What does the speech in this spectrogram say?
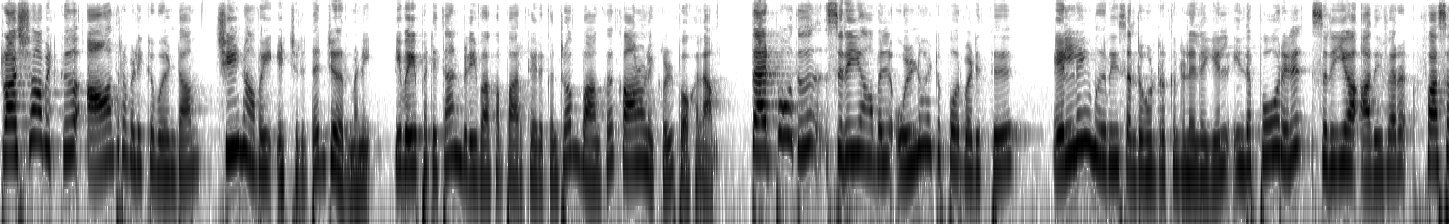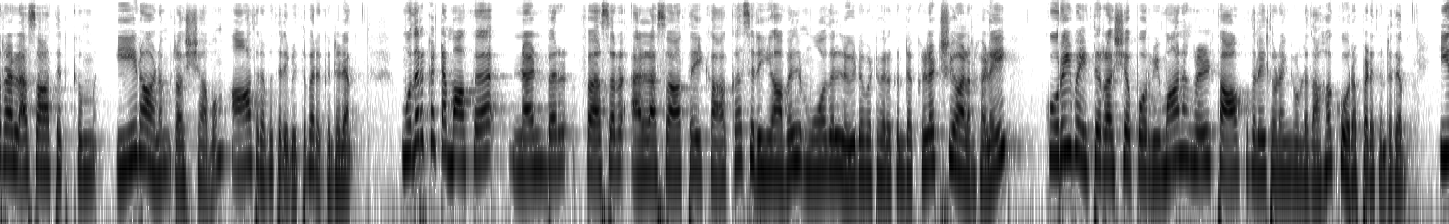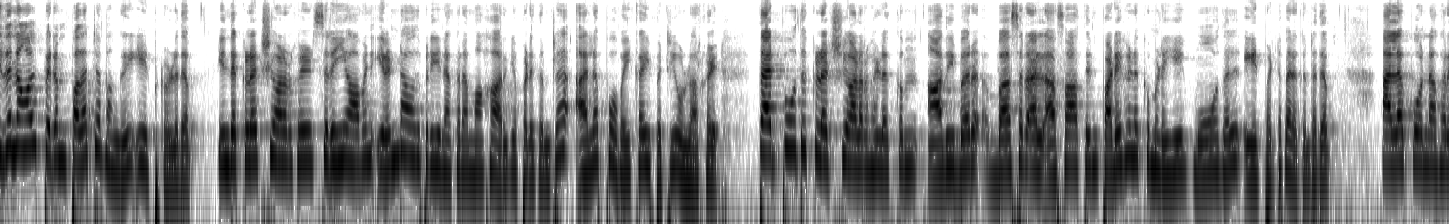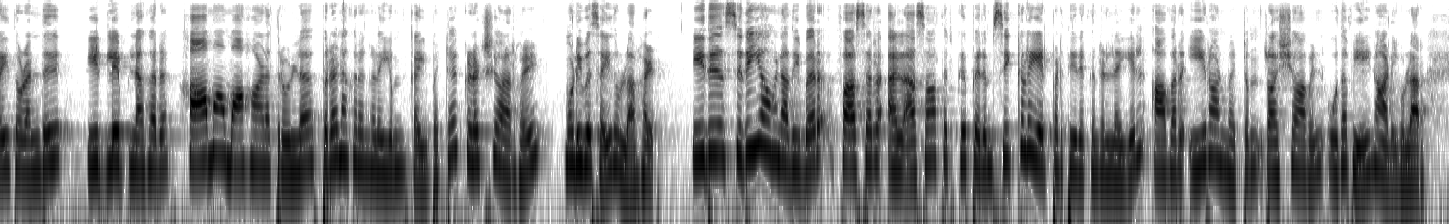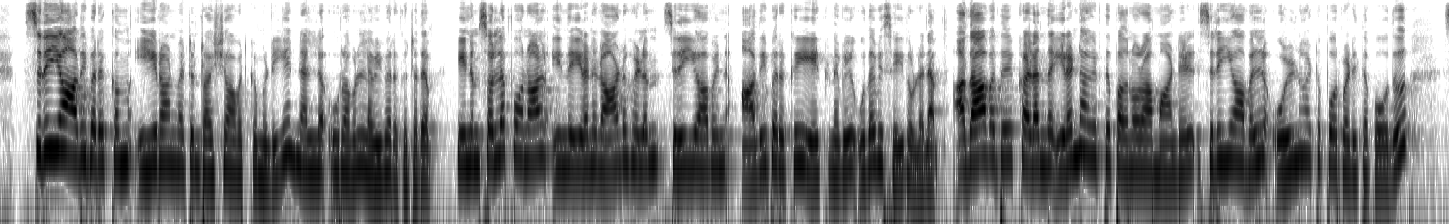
ரஷ்யாவிற்கு ஆதரவளிக்க வேண்டாம். சீனாவை எச்சரித்த ஜெர்மனி. இவை பற்றித்தான் விரிவாக பார்க்க இருக்கின்றோம். வாங்க காணொளிக்குள் போகலாம். தற்போது சிரியாவில் உள்நாட்டுப் போர் வெடித்து எல்லை மீறி சென்று கொண்டிருக்கின்ற நிலையில் இந்த போரில் சிரியா அதிபர் ஃபசர் அல் அசாத்திற்கும் ஈரானும் ரஷ்யாவும் ஆதரவு தெரிவித்து வருகின்றன. முதற்கட்டமாக நண்பர் ஃபசர் அல் அசாத்தை காக்க சிரியாவில் மோதல் ஈடுபட்டு வருகின்ற கிளர்ச்சியாளர்களை குறிவைத்து ரஷ்ய போர் விமானங்கள் தாக்குதலை தொடங்கியுள்ளதாக கூறப்படுகின்றது. இதனால் பெரும் பதட்டம் ஏற்பட்டுள்ளது. இந்த கிளர்ச்சியாளர்கள் சிரியாவின் இரண்டாவது பெரிய நகரமாக அறியப்படுகின்ற அலப்போவை கைப்பற்றியுள்ளார்கள். தற்போது கிளர்ச்சியாளர்களுக்கும் அதிபர் பசர் அல் அசாத்தின் படைகளுக்கும் இடையே மோதல் ஏற்பட்டு வருகின்றது. அலப்போ நகரை தொடர்ந்து இட்லிப் நகர் ஹாமா மாகாணத்தில் உள்ள பிற நகரங்களையும் கைப்பற்ற கிளர்ச்சியாளர்கள் முடிவு செய்துள்ளார்கள். இது சிரியாவின் அதிபர் ஃபசர் அல் அசாத்திற்கு பெரும் சிக்கலை ஏற்படுத்தியிருக்கின்ற நிலையில் அவர் ஈரான் மற்றும் ரஷ்யாவின் உதவியை நாடியுள்ளார். சிரியா அதிபருக்கும் ஈரான் மற்றும் ரஷ்யாவிற்கும் இடையே நல்ல உறவு நிலவி வருகின்றது. இன்னும் சொல்லப்போனால் இந்த இரண்டு நாடுகளும் சிரியாவின் அதிபருக்கு ஏற்கனவே உதவி செய்துள்ளன. அதாவது கடந்த இரண்டாயிரத்து பதினோராம் ஆண்டில் சிரியாவில் உள்நாட்டு போர் வெடித்த போது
